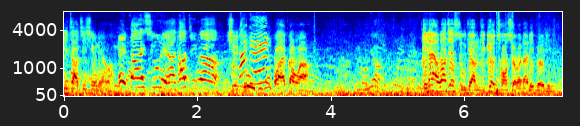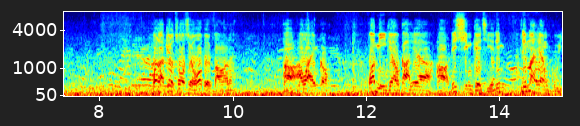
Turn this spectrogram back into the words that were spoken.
你早几箱了啊？哎，早一箱了，头前啊。收钱，我来讲啊。今仔我这薯条唔是叫粗俗的来你买哩，我若叫粗俗我袂包啦。好，啊我来讲。我物件有到遐，吼！你先价钱，你你莫嫌贵。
